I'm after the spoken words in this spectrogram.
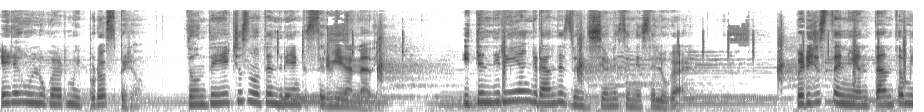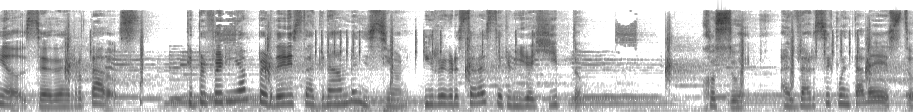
era un lugar muy próspero, donde ellos no tendrían que servir a nadie, y tendrían grandes bendiciones en ese lugar. Pero ellos tenían tanto miedo de ser derrotados, que preferían perder esa gran bendición y regresar a servir a Egipto. Josué al darse cuenta de esto,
